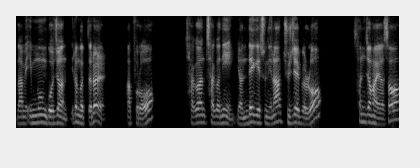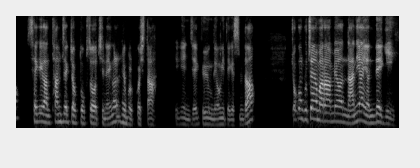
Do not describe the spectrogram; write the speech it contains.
그다음에 인문고전 이런 것들을 앞으로 차근차근히 연대 기순이나 주제별로 선정하여서 세계관 탐색적 독서 진행을 해볼 것이다. 이게 이제 교육 내용이 되겠습니다. 조금 구체적으로 말하면 나니아 연대기.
